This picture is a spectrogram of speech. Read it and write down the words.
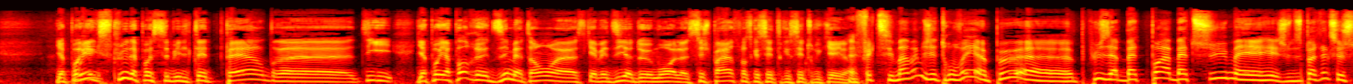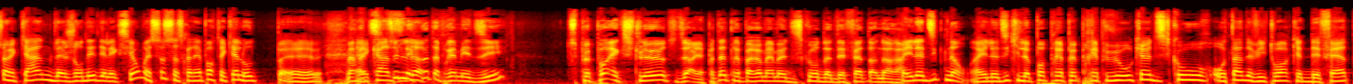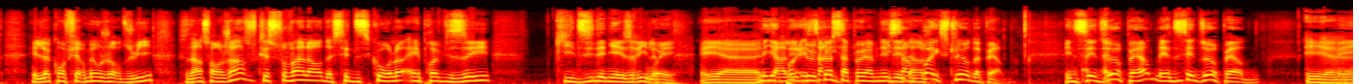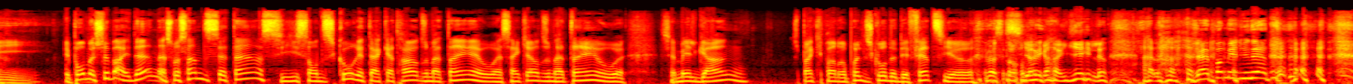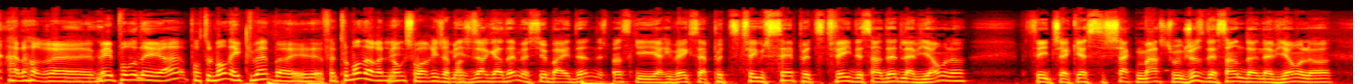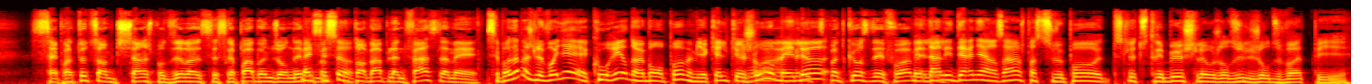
il a pas exclu la possibilité de perdre. Euh, il, il a pas, il a pas redit, mettons, euh, ce qu'il avait dit il y a deux mois. Là. Si je perds, c'est parce que c'est, truqué. Là. Effectivement, même j'ai trouvé un peu euh, plus abattu, pas abattu, mais je vous dis peut-être que c'est juste un calme de la journée d'élection, mais ça, ce serait n'importe quel autre euh, mais en fait, Si tu l'écoutes après-midi, tu peux pas exclure, tu dis, ah, il a peut-être préparé même un discours de défaite honorable. Ben, il a dit que non. Il a dit qu'il n'a pas prévu aucun discours, autant de victoires que de défaites. Il l'a confirmé aujourd'hui. C'est dans son genre, parce que souvent lors de ces discours-là improvisés, qui dit des niaiseries. Là. Oui. Et euh, mais dans les deux cas, ça peut amener des dangers. Il ne pas exclure de perdre. Il dit c'est euh, dur perdre, mais il dit c'est dur perdre. Et, euh, et pour M. Biden, à 77 ans, si son discours est à 4 heures du matin ou à 5 heures du matin ou si jamais il gagne, J'espère qu'il prendra pas le discours de défaite s'il a, a gagné. Là. Alors... J'avais pas mes lunettes. Alors, euh, mais pour des, hein, pour tout le monde, incluant, ben, tout le monde aura une longue soirée, je Mais je le regardais, M. Biden, je pense qu'il arrivait avec sa petite fille ou ses petites filles descendaient de l'avion. là. Tu sais, il checkait chaque marche. Tu veux juste descendre d'un avion, là ça prend tout son petit change pour dire là, ce serait pas la bonne journée ben, pour, tomber en pleine face là mais c'est pas ça je le voyais courir d'un bon pas même il y a quelques jours mais là pas de course des fois mais, dans les dernières heures je pense que tu veux pas là tu trébuches là aujourd'hui le jour du vote puis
